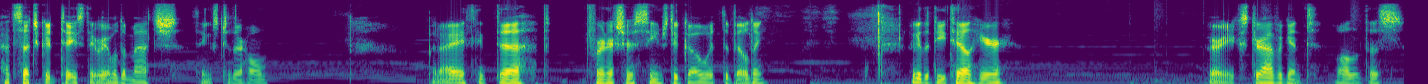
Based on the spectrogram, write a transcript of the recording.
had such good taste they were able to match things to their home. But I think the furniture seems to go with the building. Look at the detail here. Very extravagant, all of this.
